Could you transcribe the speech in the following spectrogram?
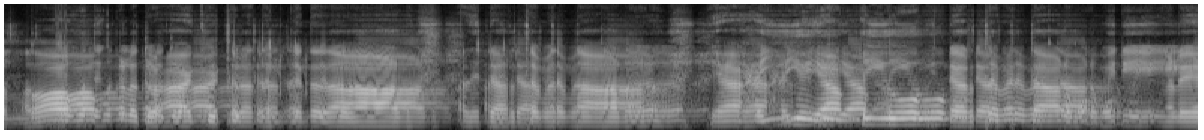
അള്ളാഹു നിങ്ങളെ ദുആക്ക് ഉത്തരം നൽകുന്നതാണ്. അതിന്റെ അർത്ഥം എന്താണ്? യാ ഹയ്യ യാ ഖയ്യൂം ഖയ്യൂമിന്റെ അർത്ഥം എന്താണ് മുഅ്മിനീങ്ങളെ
